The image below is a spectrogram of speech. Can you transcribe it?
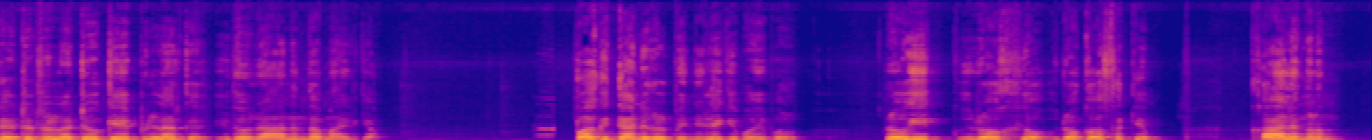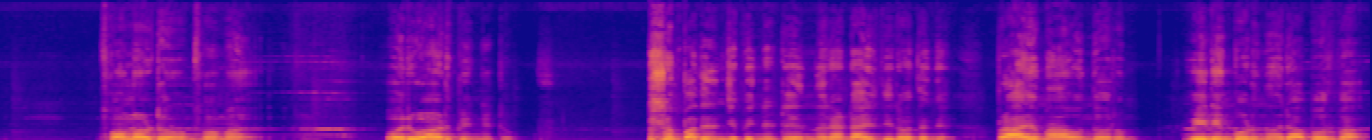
കേട്ടിട്ടുള്ള ടു കെ പിള്ളേർക്ക് ഇതൊരു ആനന്ദമായിരിക്കാം. പതിറ്റാണ്ടുകൾ പിന്നിലേക്ക് പോയപ്പോൾ രോഗി രോഹോ റോക്കോ സഖ്യം കാലങ്ങളും ഫോം ഫോമ ഒരുപാട് പിന്നിട്ടു. വർഷം പതിനഞ്ച് പിന്നിട്ട് ഇന്ന് രണ്ടായിരത്തി ഇരുപത്തഞ്ച് പ്രായമാവും തോറും വീര്യം കൂടുന്ന ഒരു അപൂർവ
